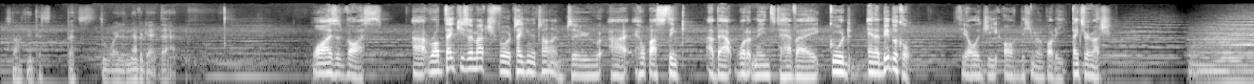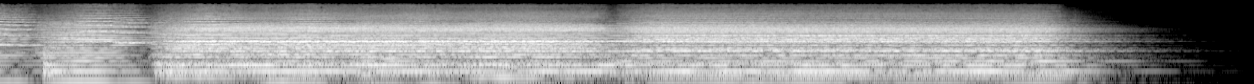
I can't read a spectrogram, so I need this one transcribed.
so I think that's that's the way to navigate that. Wise advice. Uh, Rob, thank you so much for taking the time to uh, help us think about what it means to have a good and a biblical theology of the human body. Thanks very much.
